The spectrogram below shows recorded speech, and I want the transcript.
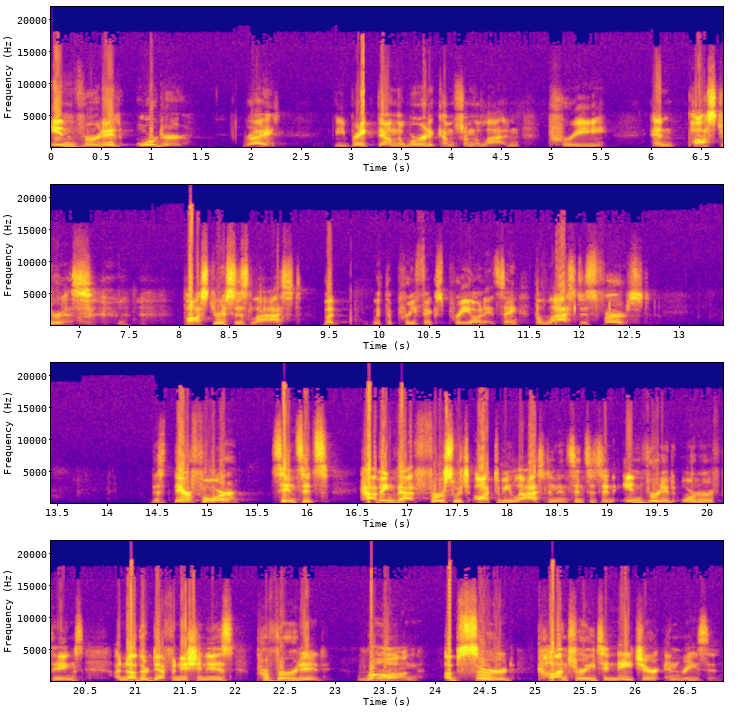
Inverted order, right? If you break down the word, it comes from the Latin pre and posterous. posterous is last, but with the prefix pre on it, it's saying the last is first. This, therefore, since it's having that first which ought to be last, and since it's an inverted order of things, another definition is perverted, wrong, absurd, contrary to nature and reason.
